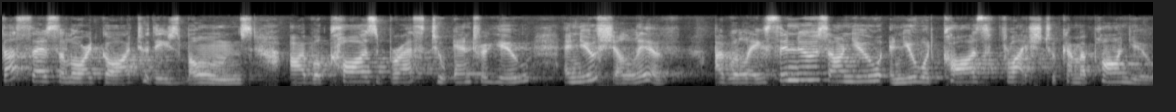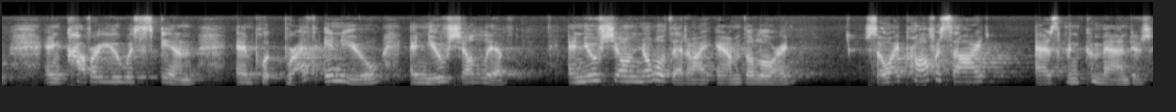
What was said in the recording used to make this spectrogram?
Thus says the Lord God to these bones I will cause breath to enter you, and you shall live. I will lay sinews on you, and you would cause flesh to come upon you, and cover you with skin, and put breath in you, and you shall live. And you shall know that I am the Lord. So I prophesied as been commanded.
